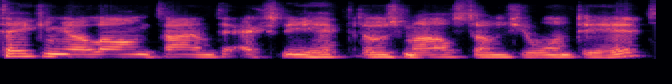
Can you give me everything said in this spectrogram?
taking a long time to actually hit those milestones you want to hit.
